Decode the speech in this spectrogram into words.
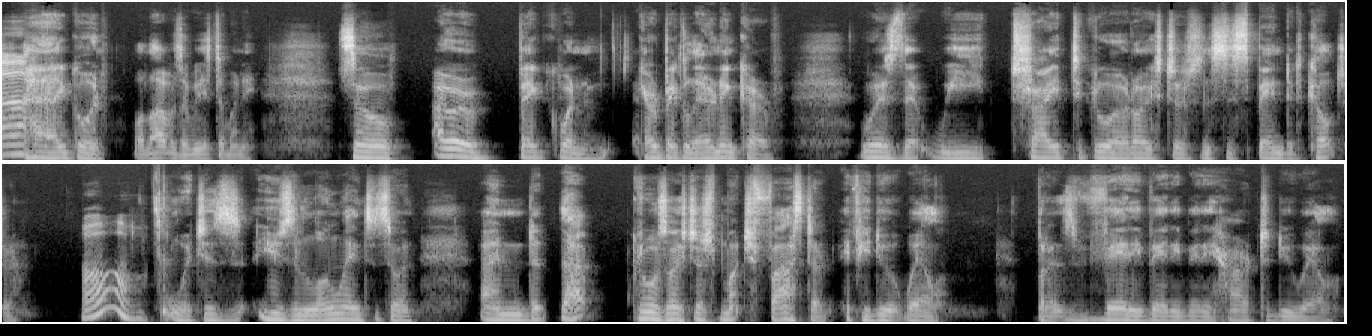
uh, going, well, that was a waste of money. So our big one, our big learning curve was that we tried to grow our oysters in suspended culture. Oh. Which is using long lines and so on. And that grows oysters much faster if you do it well. But it's very, very, very hard to do well.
